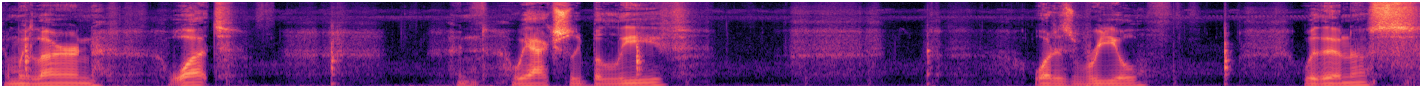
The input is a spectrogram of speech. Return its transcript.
And we learn what and we actually believe what is real within us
